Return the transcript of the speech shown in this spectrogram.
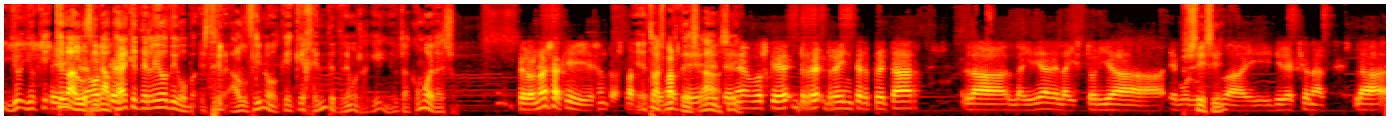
Yo, yo quedo alucinado. Cada vez que te leo digo, este, alucino, ¿qué, gente tenemos aquí? O sea, ¿cómo era eso? Pero no es aquí, es en todas partes. En todas partes, ah, Tenemos que reinterpretar la, idea de la historia evolutiva y direccional. La,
